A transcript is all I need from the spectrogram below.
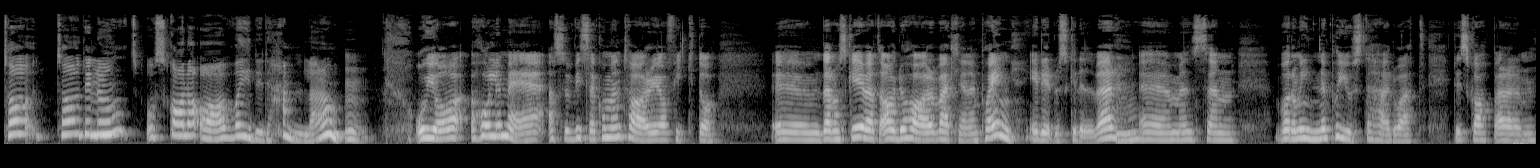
Ta, ta det lugnt och skala av, vad är det det handlar om? Och jag håller med, alltså vissa kommentarer jag fick då eh, där de skrev att ah, du har verkligen en poäng i det du skriver. Eh, men sen var de inne på just det här då att det skapar, mm,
